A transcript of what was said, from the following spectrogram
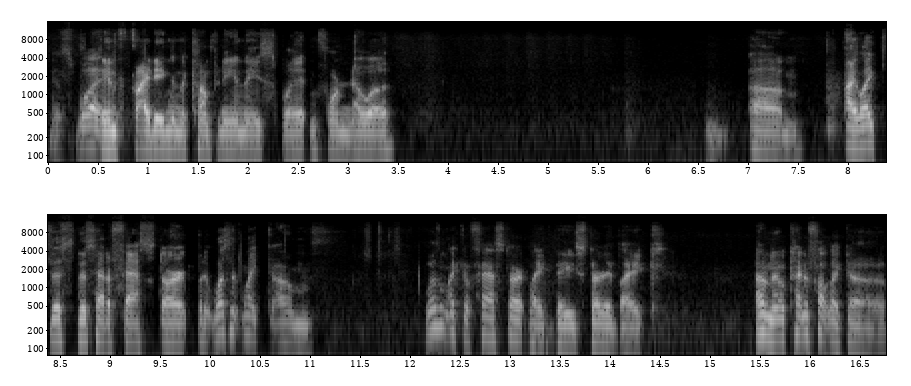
This what? infighting in the company and they split and formed Noah. Um, I liked this. This had a fast start, but it wasn't like um, it wasn't like a fast start. Like they started like I don't know. It kind of felt like a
